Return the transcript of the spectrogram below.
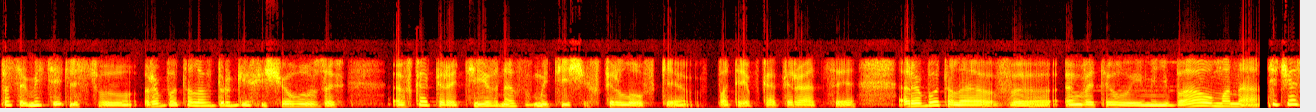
по совместительству работала в других еще вузах, в кооперативных, в Мытищах, в Перловке, в потребкооперации. Работала в МВТУ имени Баумана. Сейчас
